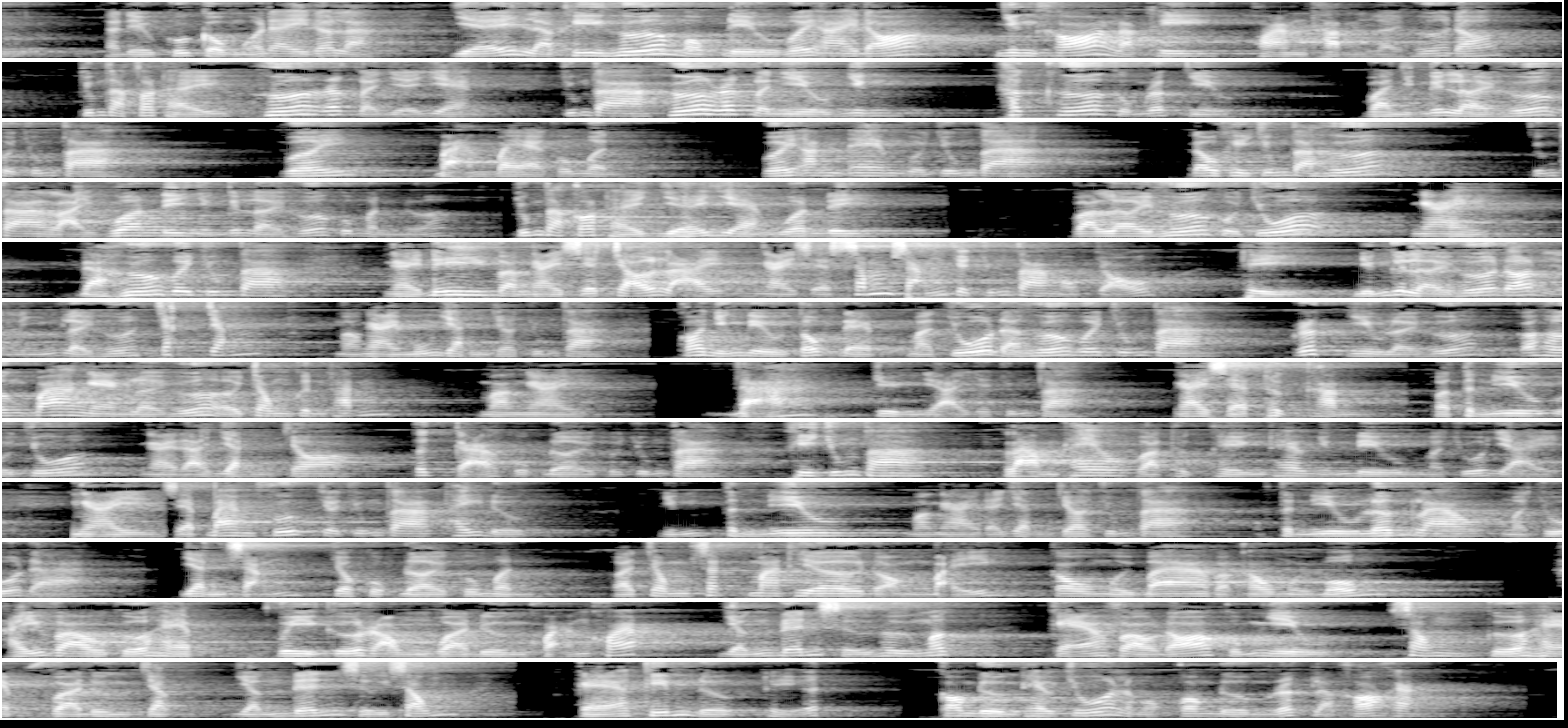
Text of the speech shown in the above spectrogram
là điều cuối cùng ở đây đó là dễ là khi hứa một điều với ai đó, nhưng khó là khi hoàn thành lời hứa đó chúng ta có thể hứa rất là dễ dàng. Chúng ta hứa rất là nhiều, nhưng thất hứa cũng rất nhiều. Và những cái lời hứa của chúng ta với bạn bè của mình, với anh em của chúng ta, đôi khi chúng ta hứa, chúng ta lại quên đi những cái lời hứa của mình nữa. Chúng ta có thể dễ dàng quên đi. Và lời hứa của chúa, ngài đã hứa với chúng ta. Ngài đi và ngài sẽ trở lại, ngài sẽ sắm sẵn cho chúng ta một chỗ thì những cái lời hứa đó là những lời hứa chắc chắn mà ngài muốn dành cho chúng ta. Có những điều tốt đẹp mà chúa đã hứa với chúng ta. Rất nhiều lời hứa, có hơn ba ngàn lời hứa ở trong kinh thánh mà ngài đã truyền dạy cho chúng ta. Ngài sẽ thực hành và tình yêu của chúa ngài đã dành cho tất cả cuộc đời của chúng ta. Khi chúng ta làm theo và thực hiện theo những điều mà chúa dạy, ngài sẽ ban phước cho chúng ta thấy được những tình yêu mà ngài đã dành cho chúng ta, một tình yêu lớn lao mà chúa đã dành sẵn cho cuộc đời của mình. Và trong sách Matthew đoạn 7 câu 13 và câu 14 Hãy vào cửa hẹp vì cửa rộng và đường khoảng khoát dẫn đến sự hư mất. Kẻ vào đó cũng nhiều, Song cửa hẹp và đường chật dẫn đến sự sống. Kẻ kiếm được thì ít. Con đường theo chúa là một con đường rất là khó khăn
